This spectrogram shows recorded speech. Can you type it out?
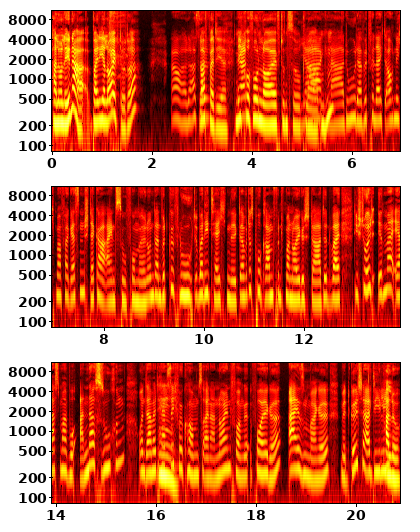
Hallo Lena, bei dir läuft, oder? Oh, läuft du, bei dir. Mikrofon ja, läuft und so, klar. Ja, mhm. klar, du, da wird vielleicht auch nicht mal vergessen, Stecker einzufummeln und dann wird geflucht über die Technik, dann wird das Programm fünfmal neu gestartet, weil die Schuld immer erstmal woanders suchen und damit mhm. herzlich willkommen zu einer neuen Folge Eisenmangel mit Gülscha Adili. Hallo.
